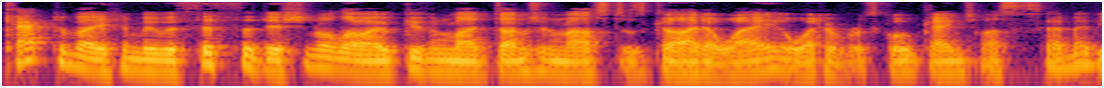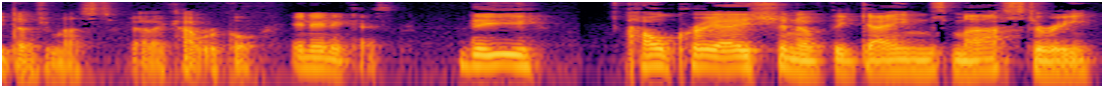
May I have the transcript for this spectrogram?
captivated me with 5th edition, although I've given my Dungeon Master's Guide away, or whatever it's called, Games Master's Guide, maybe Dungeon Master's Guide, I can't recall. In any case, the whole creation of the game's mastery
